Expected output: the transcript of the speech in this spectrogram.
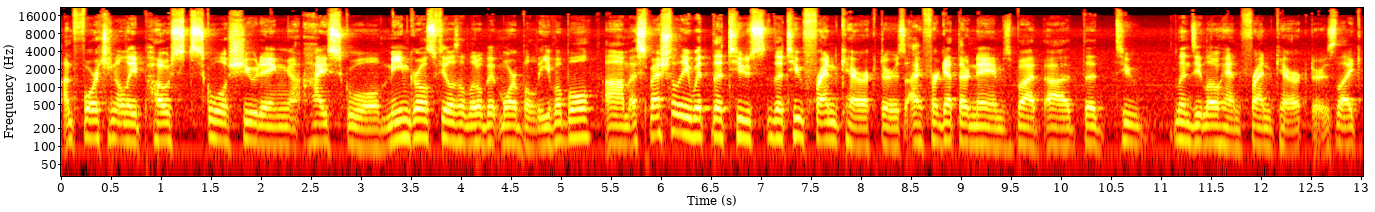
unfortunately post school shooting high school mean girls feels a little bit more believable um, especially with the two the two friend characters i forget their names but uh, the two Lindsay Lohan friend characters. Like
